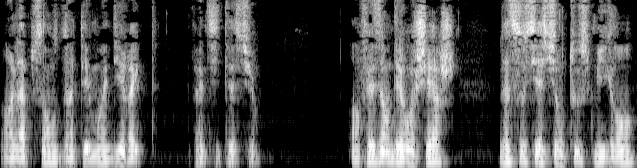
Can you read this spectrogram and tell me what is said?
en l'absence d'un témoin direct. En faisant des recherches, l'association Tous Migrants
